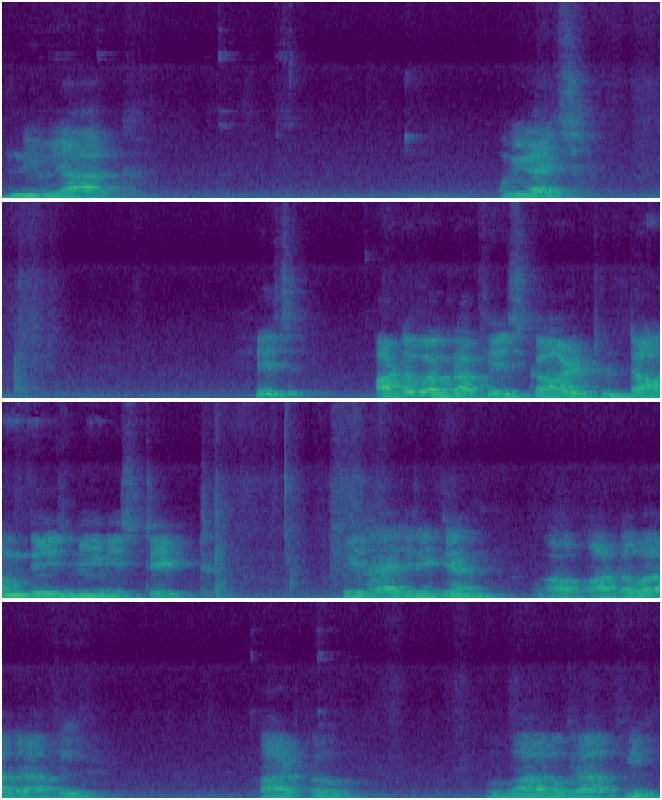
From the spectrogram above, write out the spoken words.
New York. Okay, guys. His autobiography is called Down These Mean Street. He has written uh, autobiography, autobiography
